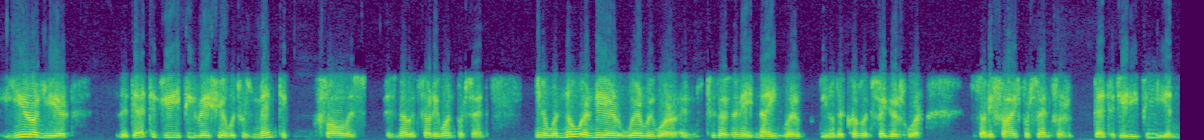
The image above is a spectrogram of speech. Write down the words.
year on year. The debt to GDP ratio, which was meant to fall, is, is now at 31%. You know, we're nowhere near where we were in 2008-9, where, you know, the equivalent figures were 35% for debt to GDP and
